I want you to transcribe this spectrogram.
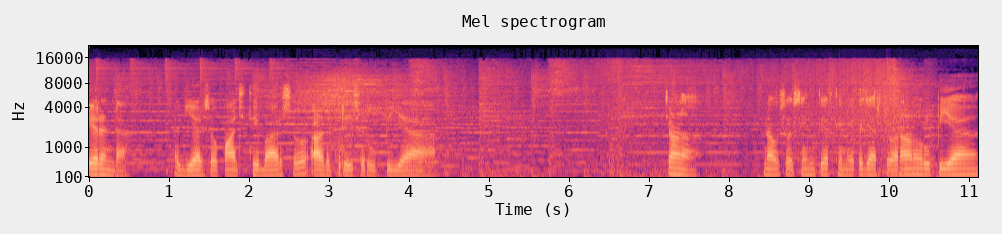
એરંડા અગિયારસો પાંચથી બારસો આડત્રીસ રૂપિયા. ચણા, નવસો સિત્તેરથી એક હજાર ચોરાણું રૂપિયા.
